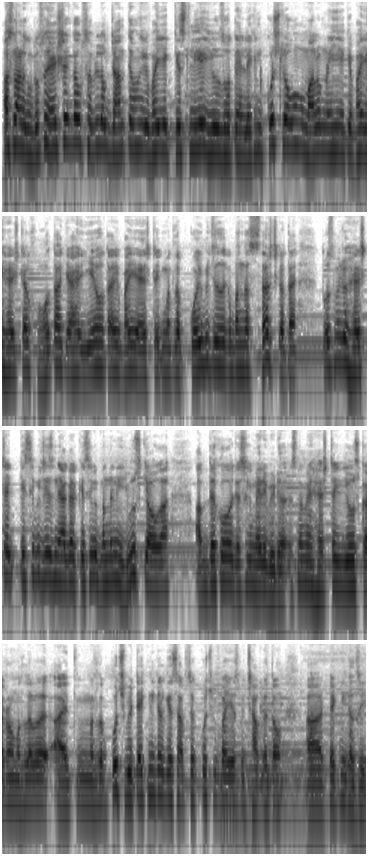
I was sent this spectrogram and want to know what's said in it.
वालेकुम दोस्तों हैशटैग तो सभी लोग जानते होंगे भाई ये किस लिए यूज़ होते हैं, लेकिन कुछ लोगों को मालूम नहीं है कि भाई हैशटैग होता क्या है। ये होता है भाई हैशटैग मतलब कोई भी चीज़ अगर बंदा सर्च करता है तो उसमें जो हैशटैग किसी भी चीज़ ने, अगर किसी भी बंदे ने यूज़ किया होगा, अब देखो जैसे कि मेरी वीडियो इसमें मैं हैशटैग यूज़ कर रहा हूँ मतलब आई मतलब कुछ भी टेक्निकल के हिसाब से कुछ भी भाई इसमें छाप देता हूँ टेक्निकल से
